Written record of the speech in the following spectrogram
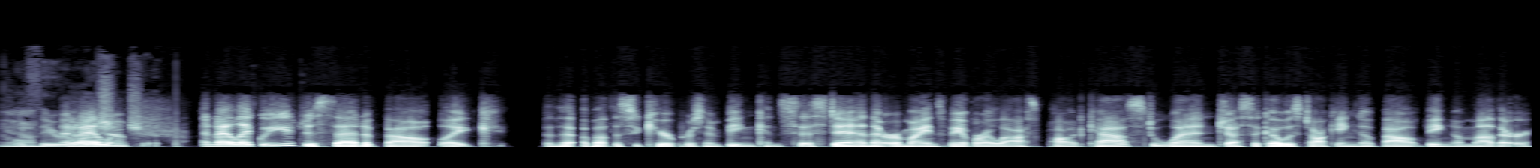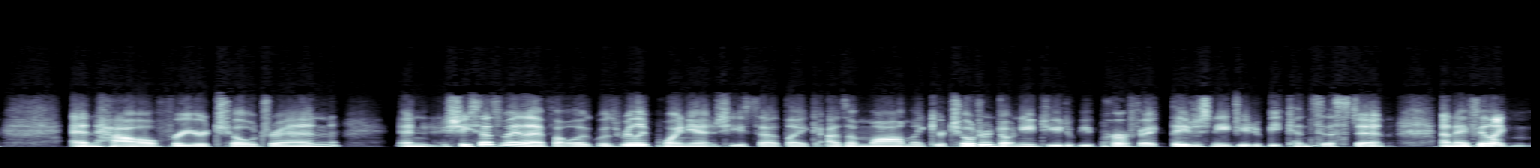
yeah. healthy relationship. And I, and I like what you just said about like the, about the secure person being consistent. And that reminds me of our last podcast when Jessica was talking about being a mother and how for your children, and she said something that I felt like was really poignant. She said, like, as a mom, like your children don't need you to be perfect. They just need you to be consistent. And I feel like mm-hmm.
